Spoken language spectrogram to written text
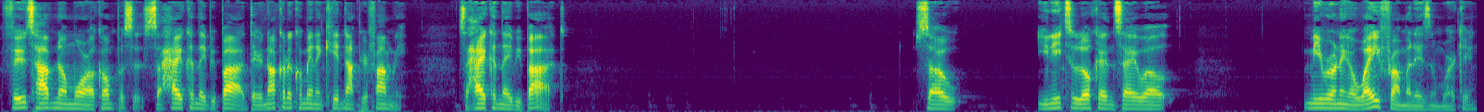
Foods have no moral compasses, so how can they be bad? They're not going to come in and kidnap your family. So how can they be bad? So you need to look and say, well, me running away from it isn't working.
